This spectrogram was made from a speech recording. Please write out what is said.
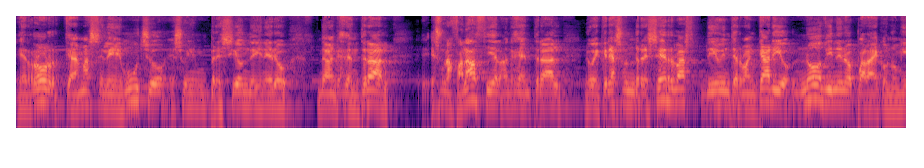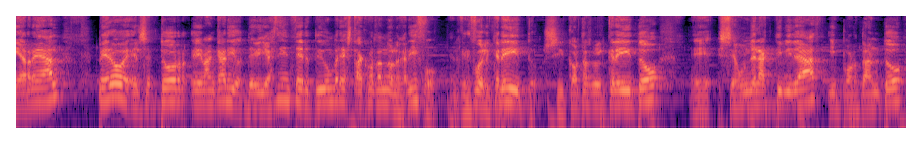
error que además se lee mucho, eso impresión de dinero de banca central. Es una falacia, la banca central lo que crea son reservas, dinero interbancario, no dinero para la economía real pero el sector eh, bancario de de incertidumbre está cortando el grifo, el grifo del crédito. Si cortas el crédito, eh, se hunde la actividad y por tanto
